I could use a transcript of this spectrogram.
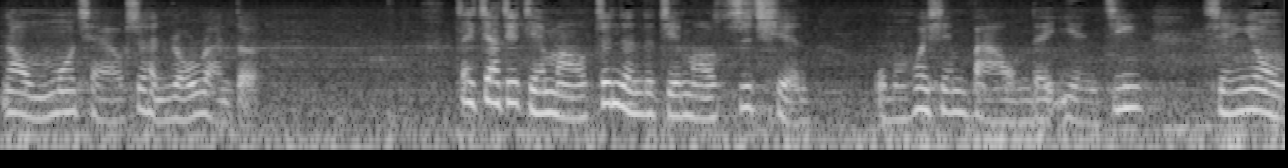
那我们摸起来是很柔软的。在嫁接睫毛真人的睫毛之前，我们会先把我们的眼睛先用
